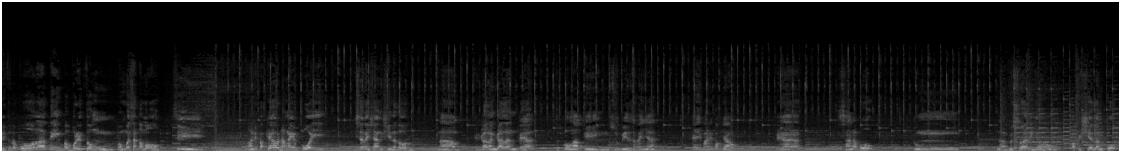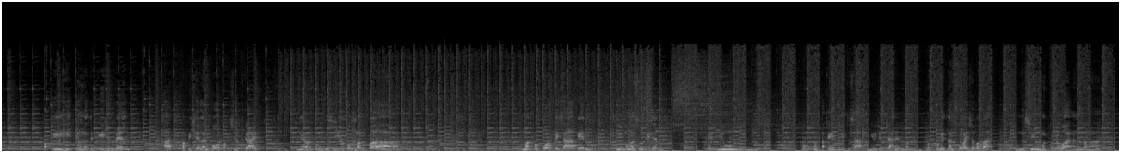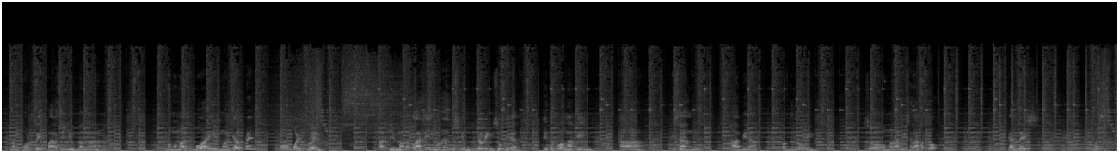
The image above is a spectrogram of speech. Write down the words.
Ito na po ang ating paboritong pambansang kamao, si Manny Pacquiao na ngayon po ay isa na siyang senador na kagalang-galang kaya ito po ang aking subir sa kanya kay Manny Pacquiao. Kaya sana po kung nagustuhan ninyo, pakishare lang po, pakihit yung notification bell at pakishare lang po at pakisubscribe. Ngayon, kung gusto niyo pong magpa magpa-portray sa akin, yung mga souvenir, pwede yung kung kontakin dito sa aking YouTube channel, mag, mag-comment lang po kayo sa baba kung gusto yung magpagawa ng mga ng portrait para sa inyo mga mga mahal sa buhay, yung mga girlfriend o boyfriend. At yung mga klase, yung mga gusto yung gawing souvenir, ito po ang aking ah, isang hobby na pagdodrawing. So, maraming salamat po. God bless. Mas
